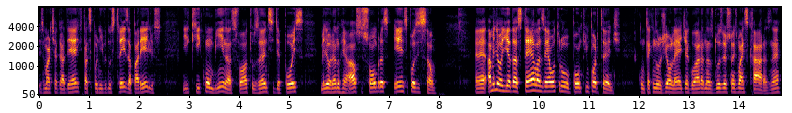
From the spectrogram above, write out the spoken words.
Smart HDR que está disponível nos três aparelhos e que combina as fotos antes e depois, melhorando realce, sombras e exposição. É, a melhoria das telas é outro ponto importante, com tecnologia OLED agora nas duas versões mais caras, né?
